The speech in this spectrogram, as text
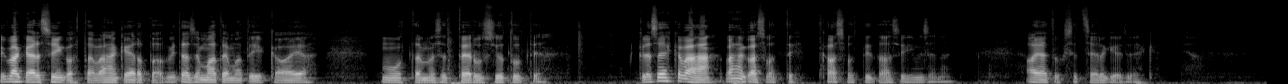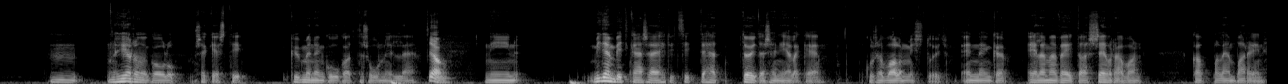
hyvä käydä siinä kohtaa vähän kertoa, että mitä se matematiikka on ja muut tämmöiset perusjutut ja kyllä se ehkä vähän, vähän kasvatti, kasvatti taas ihmisenä, ajatukset selkiytyi ehkä. Mm, no hierontakoulu, se kesti kymmenen kuukautta suunnilleen. Joo, Niin miten pitkään sä ehdit sitten tehdä töitä sen jälkeen, kun sä valmistuit, ennen kuin elämä vei taas seuraavan kappaleen pariin?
